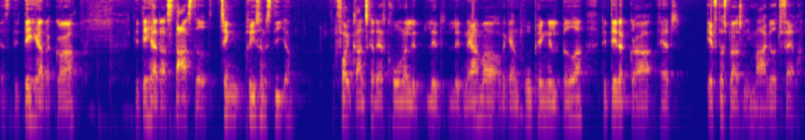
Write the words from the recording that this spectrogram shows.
altså det er det her, der gør, det er det her, der er startstedet. Ting, priserne stiger, folk grænsker deres kroner lidt, lidt, lidt nærmere og vil gerne bruge pengene lidt bedre. Det er det, der gør, at efterspørgsel i markedet falder.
